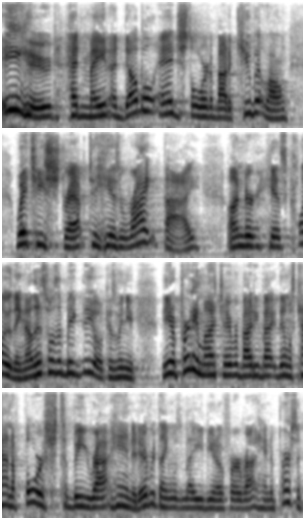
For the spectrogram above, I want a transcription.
Ehud had made a double edged sword about a cubit long, which he strapped to his right thigh under his clothing. Now, this was a big deal because when you, you know, pretty much everybody back then was kind of forced to be right handed. Everything was made, you know, for a right handed person,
